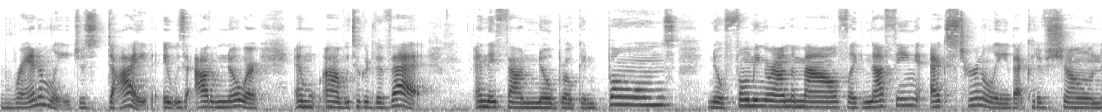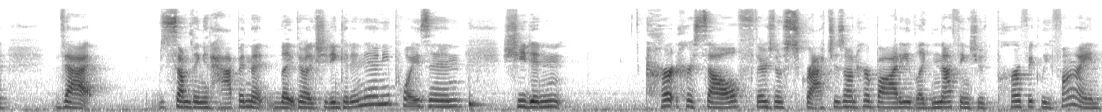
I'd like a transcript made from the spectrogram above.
randomly just died. It was out of nowhere. And uh, we took her to the vet and they found no broken bones, no foaming around the mouth, like nothing externally that could have shown that something had happened that like they're like she didn't get into any poison she didn't hurt herself. There's no scratches on her body, like nothing. She was perfectly fine.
